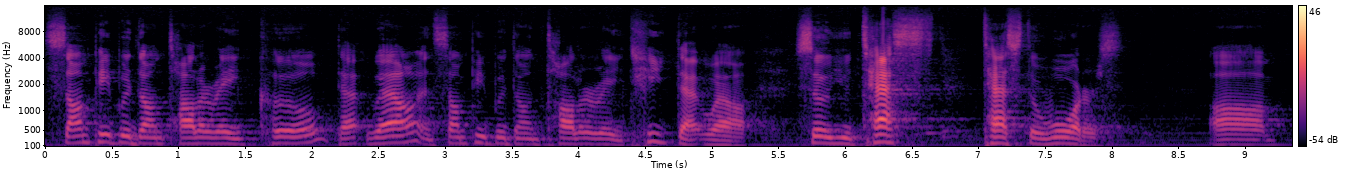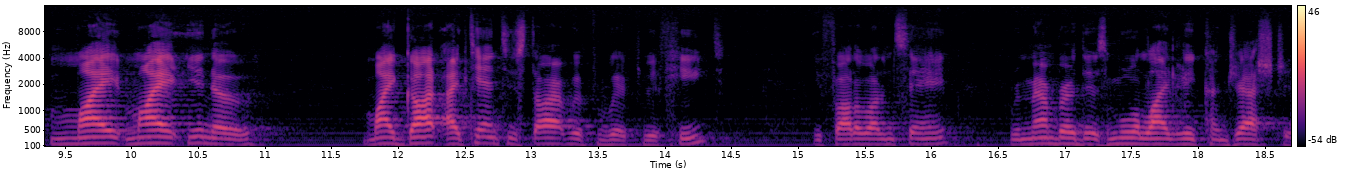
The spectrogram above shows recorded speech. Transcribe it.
Some people don't tolerate cold that well, and some people don't tolerate heat that well. So you test test the waters. Uh, my my you know my gut I tend to start with, with, with heat. You follow what I'm saying? Remember, there's more likely congestion.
